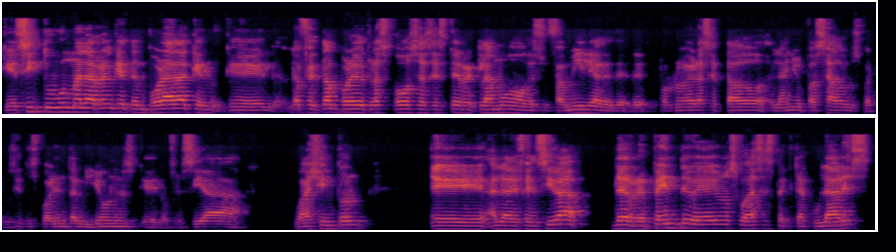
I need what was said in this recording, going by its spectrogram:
que sí tuvo un mal arranque de temporada, que, que le afectaron por ahí otras cosas, este reclamo de su familia por no haber aceptado el año pasado los 440 millones que le ofrecía Washington. Eh, a la defensiva, de repente veía unas jugadas espectaculares,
